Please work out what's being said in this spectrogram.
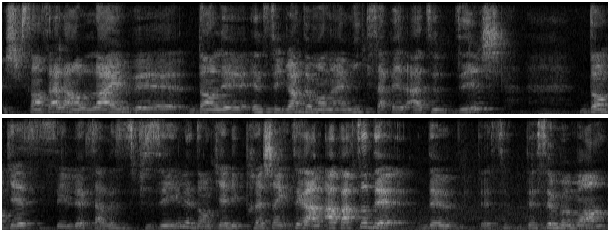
je suis censée aller en live euh, dans le Instagram de mon ami qui s'appelle Adulte Dish. Donc, euh, c'est là que ça va se diffuser. là. Donc, il y a les prochains. Tu sais, à, à partir de, de, de, ce, de ce moment,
